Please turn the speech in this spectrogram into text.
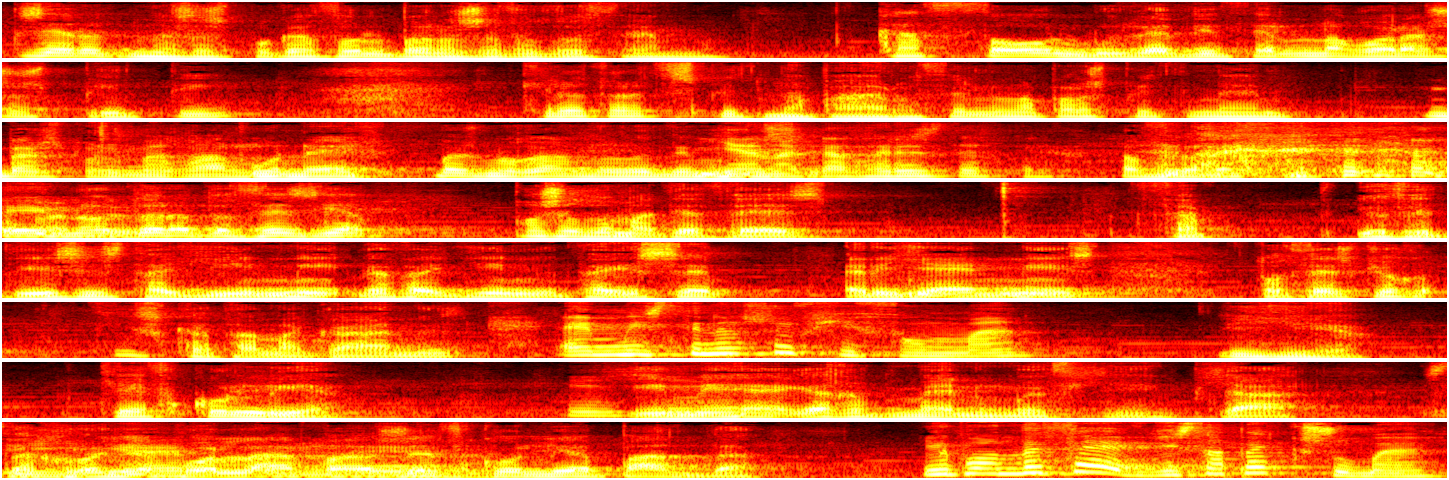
ξέρω τι να σας πω καθόλου πάνω σε αυτό το θέμα. Καθόλου. Δηλαδή θέλω να αγοράσω σπίτι και λέω τώρα τι σπίτι να πάρω. Θέλω να πάρω σπίτι με. Μην πάρεις πολύ μεγάλο. Που ναι, πα με κάνω παιδί μου. Για και να σε- καθαρίζετε. Αυλά. Ενώ τώρα το θες για πόσα δωμάτια θες; Θα υιοθετήσεις, θα γίνει, δεν θα γίνει, θα είσαι εργένης. Το θες πιο... Τι σκατά να κάνεις; Εμείς τι να σου ευχηθούμε; Υγεία και ευκολία. Είναι η αγαπημένη μου ευχή πια. Στα Υγεία, χρόνια πολλά ευκολία. βάζω ευκολία πάντα. Λοιπόν, δεν φεύγεις, θα παίξουμε.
